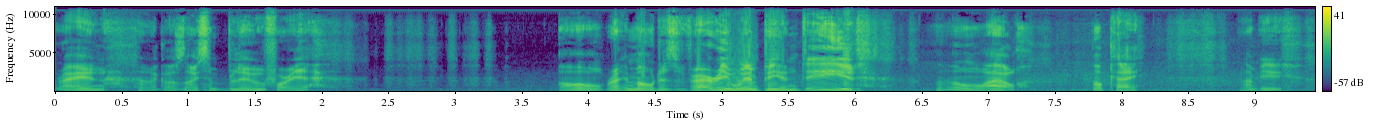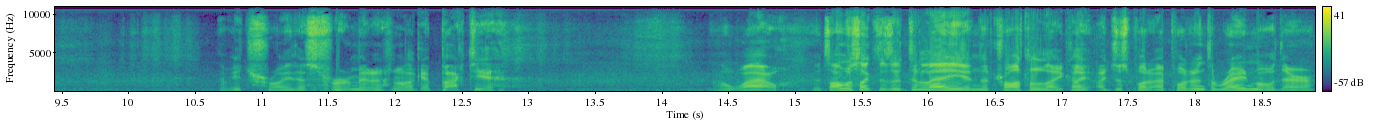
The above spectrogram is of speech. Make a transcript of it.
rain, and it goes nice and blue for you. Oh, rain mode is very wimpy indeed. Oh wow. Okay, let me let me try this for a minute, and I'll get back to you. Oh wow, it's almost like there's a delay in the throttle. Like I, I just put I put it into rain mode there,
